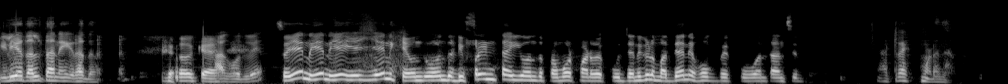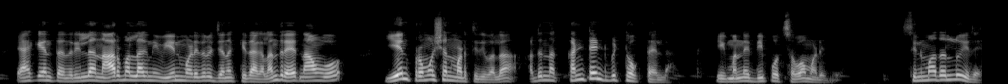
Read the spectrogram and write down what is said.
ಇಳಿಯೋದ್ ಅಲ್ತಾನೆ ಇರೋದು ಓಕೆ ಆಗೋದ್ವಿ ಸೊ ಏನ್ ಏನ್ ಏ- ಏ- ಏನಕ್ಕೆ ಒಂದು ಒಂದು ಡಿಫ್ರೆಂಟ್ ಆಗಿ ಒಂದು ಪ್ರಮೋಟ್ ಮಾಡಬೇಕು ಜನಗಳ ಮಧ್ಯಾಹ್ನ ಹೋಗ್ಬೇಕು ಅಂತ ಅನ್ಸಿದ್ದು? ಅಟ್ರಾಕ್ಟ್ ಮಾಡೋದು. ಯಾಕೆ ಅಂತಂದ್ರೆ ಇಲ್ಲ ನಾರ್ಮಲ್ ಆಗಿ ನೀವು ಏನ್ ಮಾಡಿದ್ರು ಜನಕ್ಕೆ ಇದಾಗಲ್ಲ. ಅಂದ್ರೆ ನಾವು ಏನ್ ಪ್ರಮೋಷನ್ ಮಾಡ್ತಿದೀವಲ್ಲ, ಅದನ್ನ ಕಂಟೆಂಟ್ ಬಿಟ್ಟು ಹೋಗ್ತಾ ಇಲ್ಲ. ಈಗ ಮೊನ್ನೆ ದೀಪೋತ್ಸವ ಮಾಡಿದ್ವಿ. ಸಿನಿಮಾದಲ್ಲೂ ಇದೆ.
